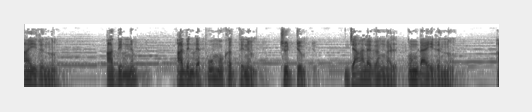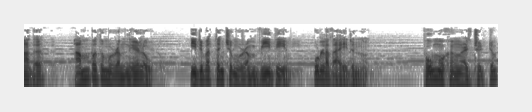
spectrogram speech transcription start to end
ആയിരുന്നു. അതിനും അതിന്റെ പൂമുഖത്തിനും ചുറ്റും ജാലകങ്ങൾ ഉണ്ടായിരുന്നു. അത് അമ്പത് മുഴം നീളവും ഇരുപത്തഞ്ച് മുഴം വീതിയും ഉള്ളതായിരുന്നു. പൂമുഖങ്ങൾ ചുറ്റും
